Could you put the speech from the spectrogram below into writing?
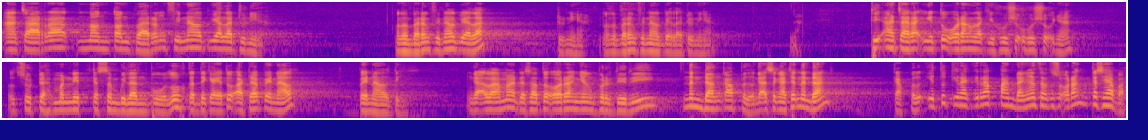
acara nonton bareng final Piala Dunia. Nonton bareng final Piala Dunia. Nonton bareng final Piala Dunia di acara itu orang lagi husuk-husuknya sudah menit ke 90 ketika itu ada penal penalti. Nggak lama ada satu orang yang berdiri nendang kabel nggak sengaja nendang kabel. Itu kira-kira pandangan 100 orang ke siapa?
